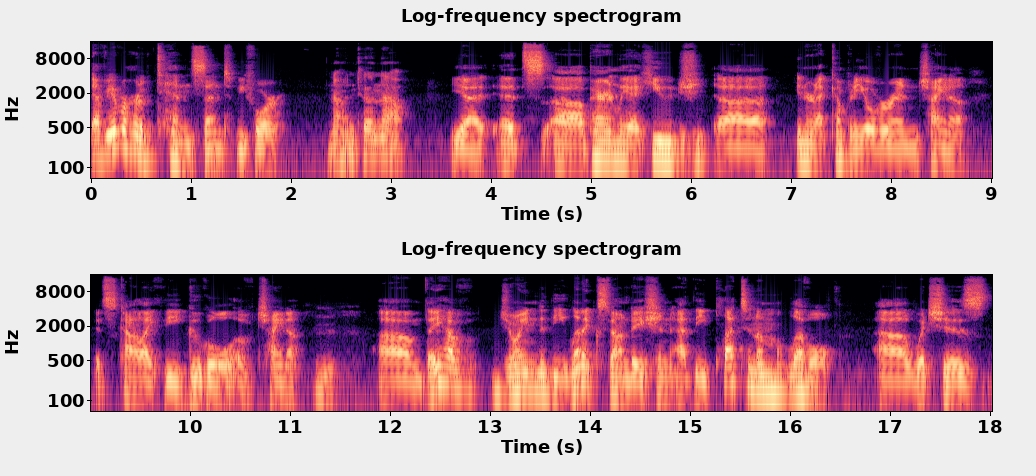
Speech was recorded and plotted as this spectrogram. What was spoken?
have you ever heard of Tencent before? Not until now. Yeah, it's uh, apparently a huge uh, internet company over in China. It's kind of like the Google of China. Hmm. Um, they have joined the Linux Foundation at the platinum level, uh, which is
